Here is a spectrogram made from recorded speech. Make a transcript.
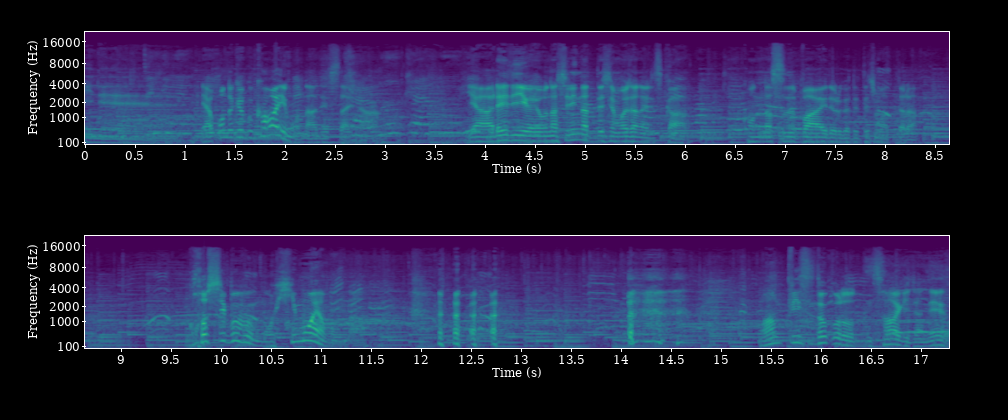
いいね。いやこの曲可愛いもんな実際な。いやレディーが用なしになってしまうじゃないですか。こんなスーパーアイドルが出てしまったら。腰部分も紐やもんな。ワンピースどころって騒ぎじゃねえぞ。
